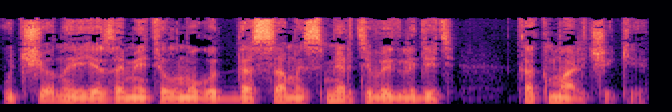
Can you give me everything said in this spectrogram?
Ученые, я заметил, могут до самой смерти выглядеть как мальчики.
